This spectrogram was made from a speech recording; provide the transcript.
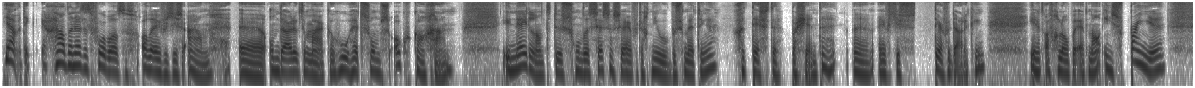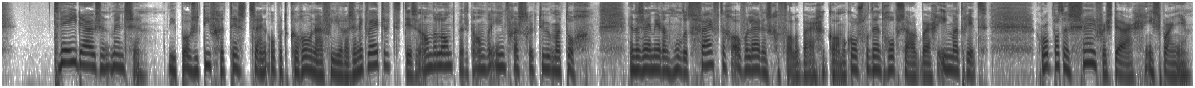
Ja, want ik haalde net het voorbeeld al eventjes aan... eh, om duidelijk te maken hoe het soms ook kan gaan. In Nederland dus 176 nieuwe besmettingen. Geteste patiënten, hè. Eventjes ter verduidelijking. In het afgelopen etmaal. In Spanje 2000 mensen die positief getest zijn op het coronavirus. En ik weet het, het is een ander land met een andere infrastructuur, maar toch. En er zijn meer dan 150 overlijdensgevallen bijgekomen. Correspondent Rob Zoutberg in Madrid. Rob, wat een cijfers daar in Spanje.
